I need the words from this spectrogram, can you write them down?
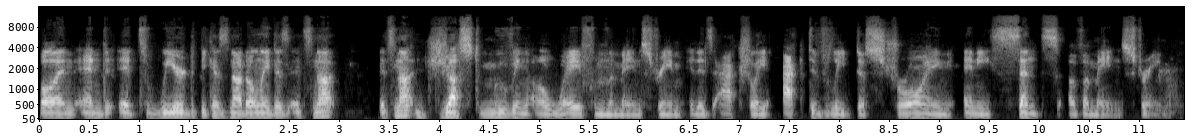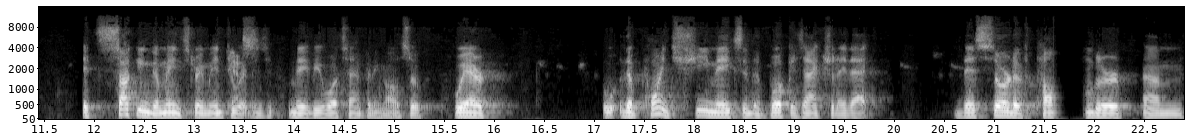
Well, and and it's weird because not only does it's not it's not just moving away from the mainstream it is actually actively destroying any sense of a mainstream it's sucking the mainstream into yes. it is maybe what's happening also where the point she makes in the book is actually that this sort of tumblr um,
